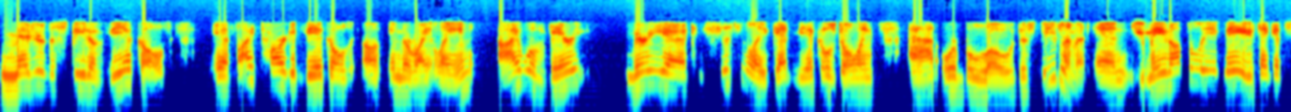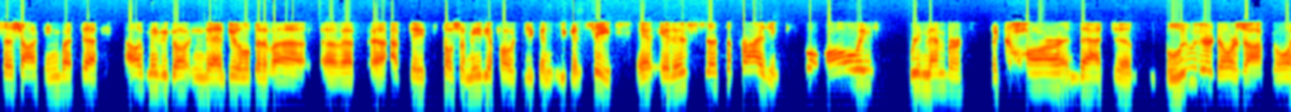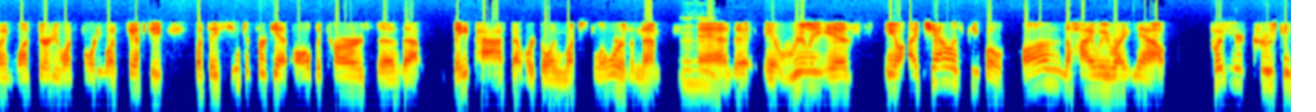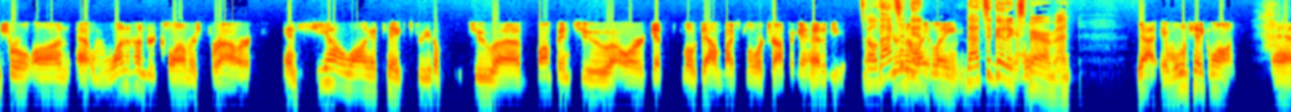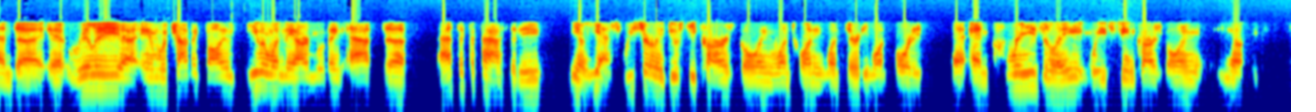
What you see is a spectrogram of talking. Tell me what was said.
measure the speed of vehicles, if I target vehicles uh, in the right lane, I will very very uh, consistently get vehicles going at or below the speed limit. And you may not believe me; you think it's so shocking, but uh, I'll maybe go out and uh, do a little bit of a, of a uh, update social media post. You can you can see it, it is uh, surprising. People always remember the car that uh, blew their doors off going 130, 140, 150, but they seem to forget all the cars uh, that they passed that were going much slower than them. Mm-hmm. And uh, it really is you know, I challenge people on the highway right now, put your cruise control on at 100 kilometers per hour and see how long it takes for you to to uh, bump into or get slowed down by slower traffic ahead of you. Oh, that's a good right lane. That's a good experiment. Yeah, it won't take long, and uh, it really uh, and with traffic volumes, even when they are moving at uh, at the capacity, you know, yes, we certainly do see cars going 120, 130, 140, and crazily, we've seen cars going, you know,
